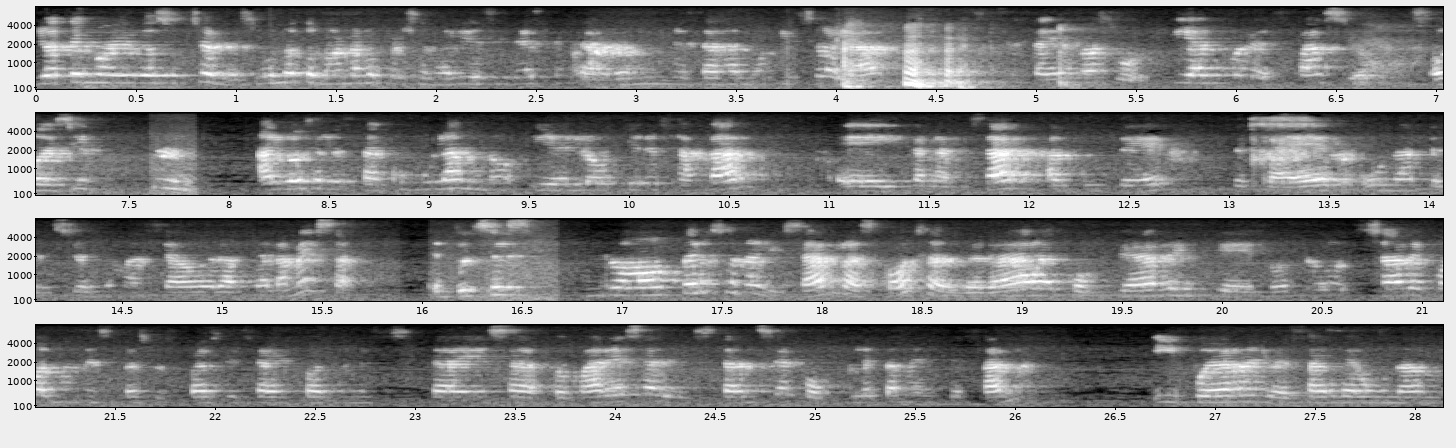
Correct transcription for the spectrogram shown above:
Yo tengo ahí dos opciones. Uno, tomarme lo personal y decir, este cabrón me está dejando aquí sola, se está yendo a su tiempo, el espacio, o decir, hmm, algo se le está acumulando y él lo quiere sacar eh, y canalizar antes de, de, traer una atención demasiado grande a la mesa. Entonces, no personalizar las cosas, ¿verdad? Confiar en que el otro sabe cuándo necesita su espacio y sabe cuándo necesita esa, tomar esa distancia completamente sana y puede regresar de una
